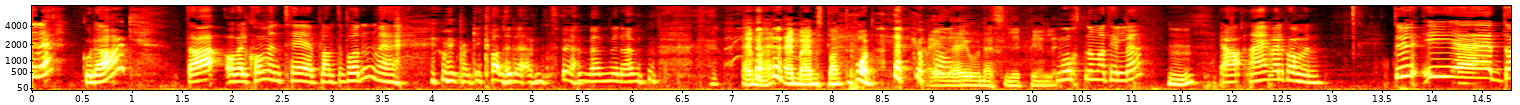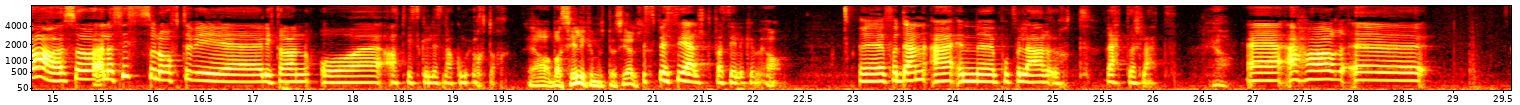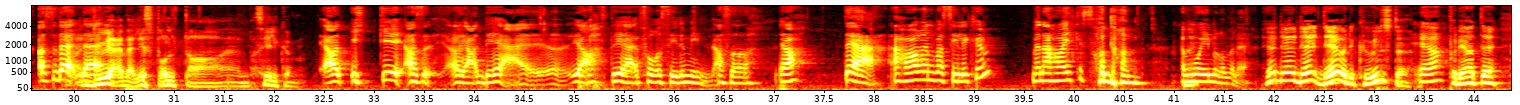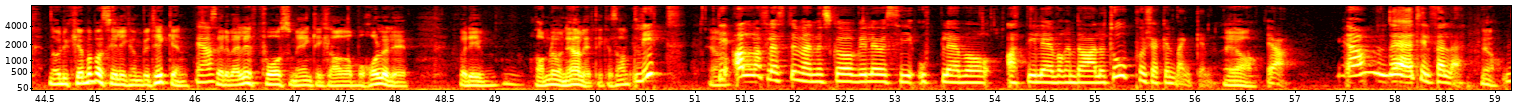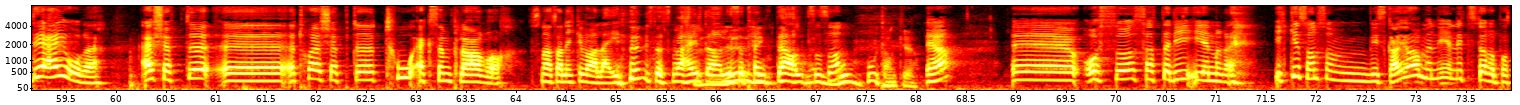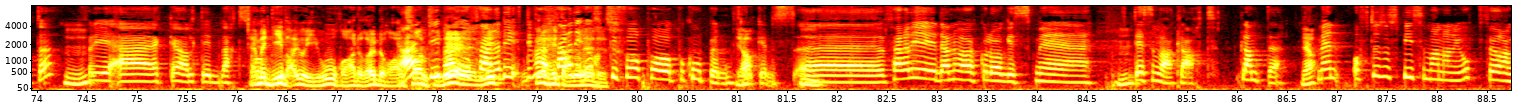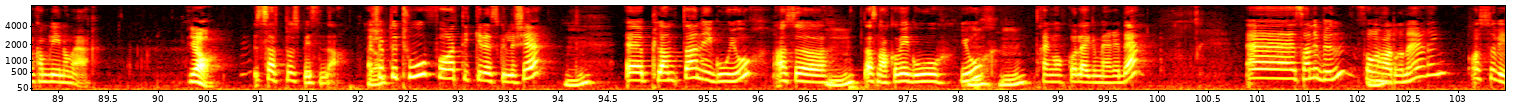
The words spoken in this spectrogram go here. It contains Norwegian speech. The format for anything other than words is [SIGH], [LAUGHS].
Se det. God dag. Da, og velkommen til Plantepodden med [LAUGHS] Vi kan ikke kalle det M2M, men. MMs plantepod? [LAUGHS] Nei, det er jo nesten litt pinlig. Morten og Mathilde. Mm. Ja, nei, velkommen. Du, i eh, dag, så, eller sist, så lovte vi eh, litt og, eh, at vi skulle snakke om urter. Ja, basilikum spesielt. Spesielt basilikum. Ja. For den er en populær urt, rett og slett. Ja. Jeg har Altså, det, det Du er veldig stolt av eh, basilikum. Ja, ikke Altså, ja, det er Ja, det er for å si det min... Altså, ja. Det er Jeg har en basilikum, men jeg har ikke sådd den. Jeg må innrømme det. Ja, det, det, det er jo det kuleste. Ja. Fordi at eh, Når du kjøper basilikum i butikken, Ja. så er det veldig få som egentlig klarer å beholde dem. For de ramler jo ned litt, ikke sant? Litt. Ja. De aller fleste mennesker vil jeg jo si opplever at de lever en dag eller to på kjøkkenbenken. Ja. Ja, ja det er tilfellet. Ja. Det jeg gjorde Jeg kjøpte eh, Jeg tror jeg kjøpte to eksemplarer, sånn at han ikke var alene. [LAUGHS] Hvis jeg skal være helt ærlig, så tenkte jeg altså sånn. God, god tanke. Ja. Eh, og så satte jeg de i en Ikke sånn som vi skal gjøre, men i en litt større potte. Fordi jeg har ikke alltid vært så Ja, Men de var jo i jorda og hadde rødder og alt Ja, sånt. de var jo er ferdig, de var er ferdig urt du får på, på Coop-en, Ja. folkens. Uh, ferdig, denne var økologisk med det som var klart. Plante. Ja. Men ofte så spiser man den jo opp før han kan bli noe mer. Ja. Satt på spissen da. Jeg kjøpte to for at ikke det skulle skje. Eh, planta den i god jord. Altså, da snakker vi god jord. Trenger ikke å legge mer i det. Eh, sand i bunnen for å ha drenering, osv.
